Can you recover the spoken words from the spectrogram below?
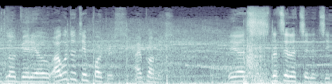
upload video. I will do Team Fortress, I promise. Yes, let's see, let's see, let's see.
